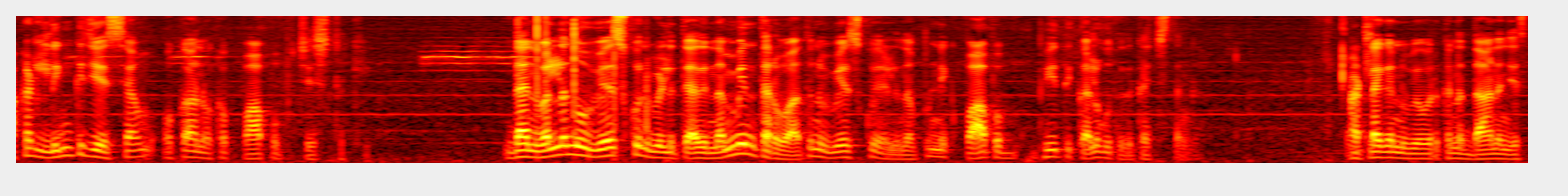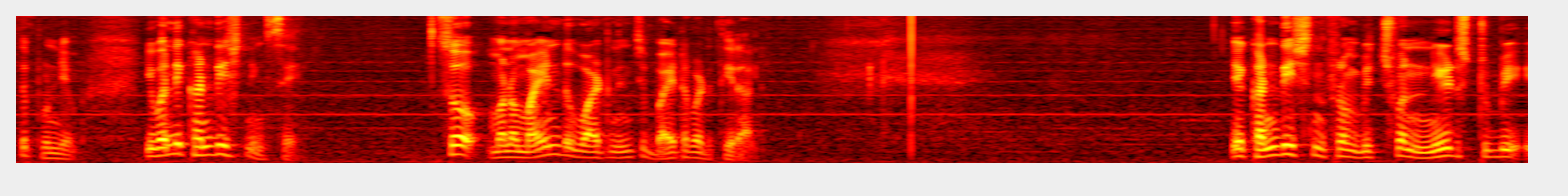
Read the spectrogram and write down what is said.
అక్కడ లింక్ చేసాం ఒకనొక పాపపు చేష్టకి. దానివల్ల నువ్వు వేసుకుని వెళితే అది నమ్మిన తర్వాత నువ్వు వేసుకుని వెళ్ళినప్పుడు నీకు పాప భీతి కలుగుతుంది ఖచ్చితంగా. అట్లాగే నువ్వు ఎవరికైనా దానం చేస్తే పుణ్యం. ఇవన్నీ కండిషనింగ్సే. సో మన మైండ్ వాటి నుంచి బయటపడి తీరాలి. A condition from which one needs to be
